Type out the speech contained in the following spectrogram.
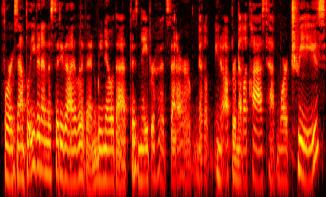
for example, even in the city that I live in, we know that the neighborhoods that are middle, you know, upper middle class have more trees,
